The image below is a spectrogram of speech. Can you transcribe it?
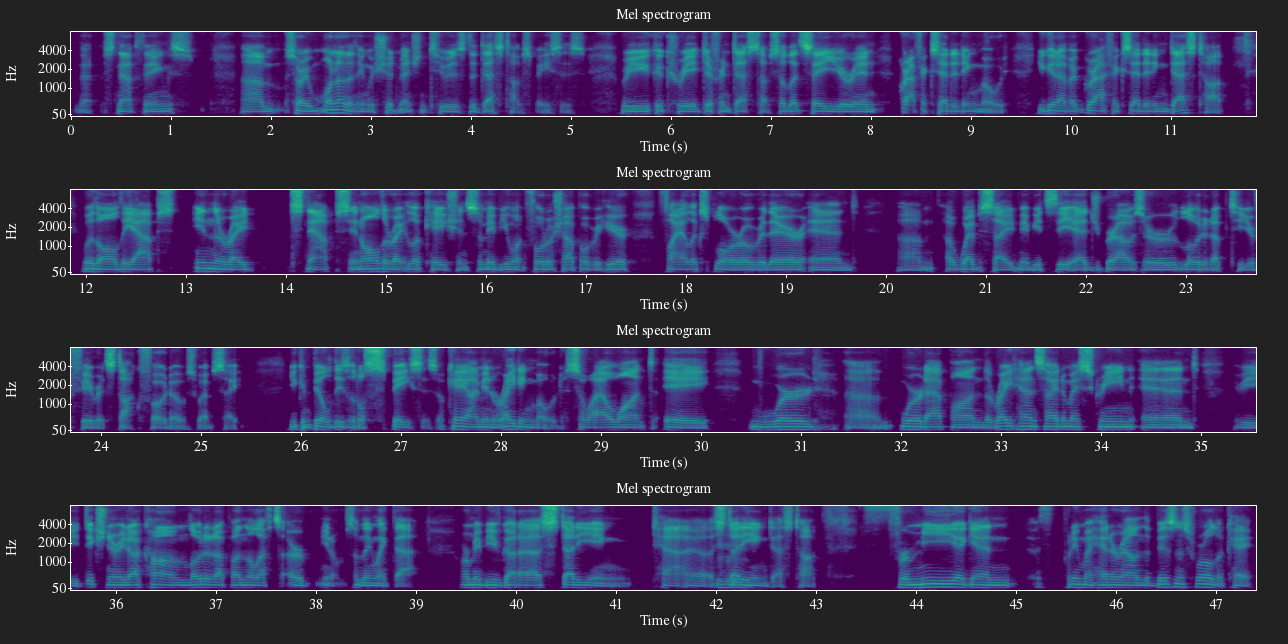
That snap things. Um, sorry, one other thing we should mention too is the desktop spaces where you could create different desktops. So let's say you're in graphics editing mode. You could have a graphics editing desktop with all the apps in the right snaps in all the right locations. So maybe you want Photoshop over here, File Explorer over there, and um, a website, maybe it's the Edge browser loaded up to your favorite stock photos website. You can build these little spaces. Okay, I'm in writing mode, so I'll want a Word um, Word app on the right hand side of my screen, and maybe dictionary.com loaded up on the left or you know something like that. Or maybe you've got a studying ta- a mm-hmm. studying desktop. For me, again, putting my head around the business world. Okay,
